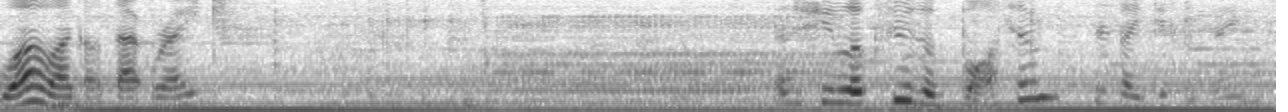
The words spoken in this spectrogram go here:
Whoa, I got that right. And if you look through the bottom, there's like different things.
